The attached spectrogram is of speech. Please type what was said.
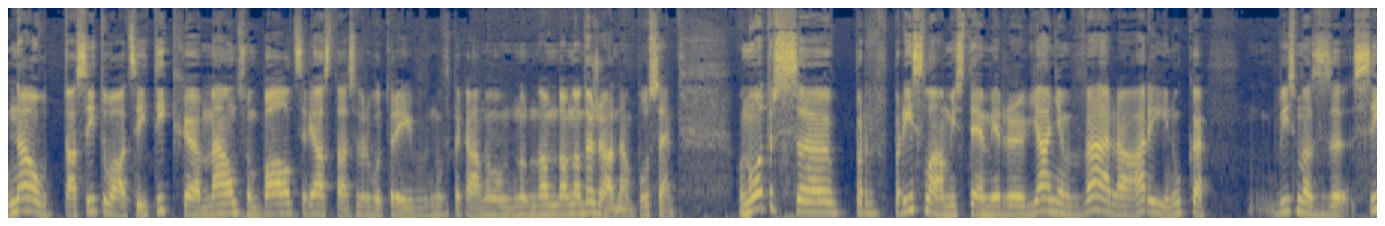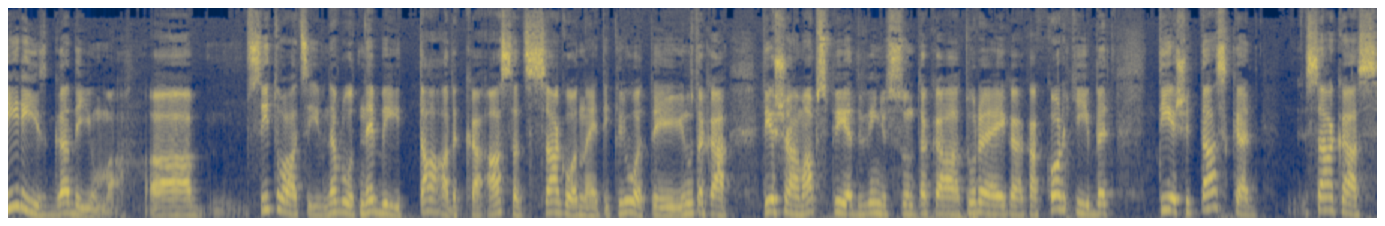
nav tā situācija tik uh, melns un balts, ir jāstāsta varbūt arī, nu, tā kā, nu, nu, no, no, no dažādām pusēm. Un otrs par, par islāmistiem ir jāņem vērā arī, nu, ka vismaz Sīrijas gadījumā situācija nebūtu nebija tāda, ka Asads sākotnēji tik ļoti, nu, tā kā tiešām apspieda viņus un tā kā turēja kā, kā korķī, bet tieši tas, kad sākās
